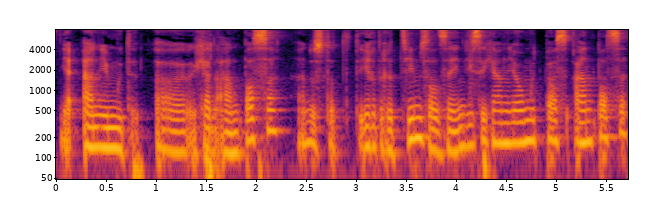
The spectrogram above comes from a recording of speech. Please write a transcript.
ja, aan je moet uh, gaan aanpassen. Hè, dus dat het eerder het team zal zijn die zich aan jou moet pas aanpassen.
